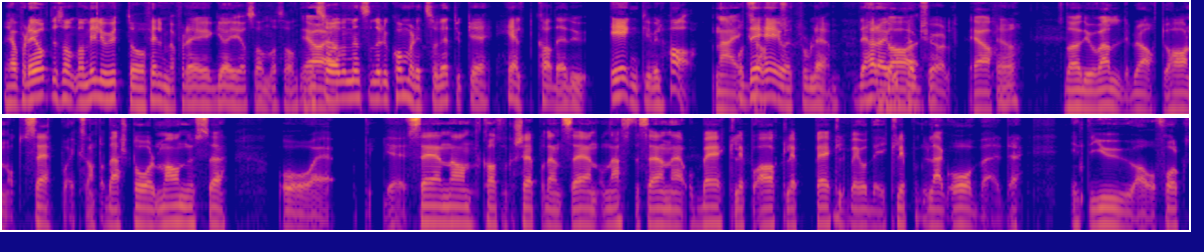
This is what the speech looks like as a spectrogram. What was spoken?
Ja, for det er jo ofte sånn, man vil jo ut og filme, for det er gøy og sånn og sånn. Ja, men, så, ja. men så når du kommer dit, så vet du ikke helt hva det er du egentlig vil ha. Nei, Og det sant? er jo et problem. Det har jeg jo Da- opplevd sjøl. Ja. Ja. Så da er det jo veldig bra at du har noe å se på, ikke sant. At der står manuset og eh, scenene, hva som skal skje på den scenen, og neste scene, og B-klipp og A-klipp. B-klipp er jo de klippene du legger over eh, intervjuer og folk,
